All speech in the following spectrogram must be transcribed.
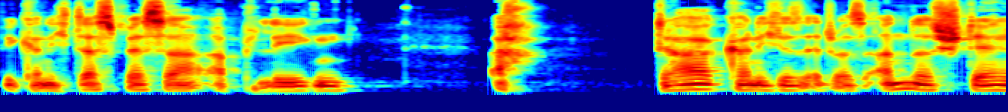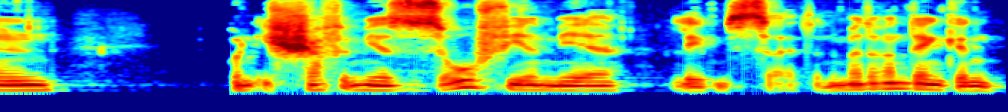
Wie kann ich das besser ablegen? Ach, da kann ich das etwas anders stellen. Und ich schaffe mir so viel mehr Lebenszeit. Und immer daran denken,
